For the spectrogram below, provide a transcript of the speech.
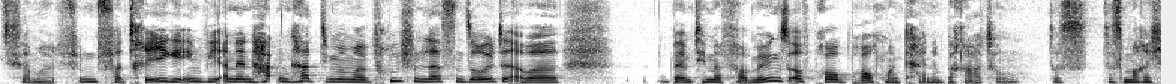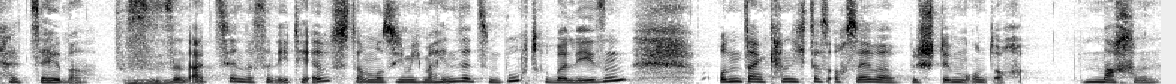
ich sag mal, fünf Verträge irgendwie an den Hacken hat, die man mal prüfen lassen sollte, aber beim Thema Vermögensaufbau braucht man keine Beratung. Das, das mache ich halt selber. Das mhm. sind Aktien, das sind ETFs, da muss ich mich mal hinsetzen, ein Buch drüber lesen und dann kann ich das auch selber bestimmen und auch machen.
